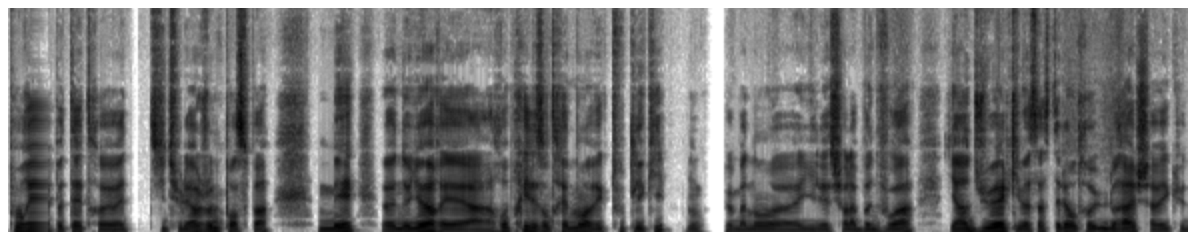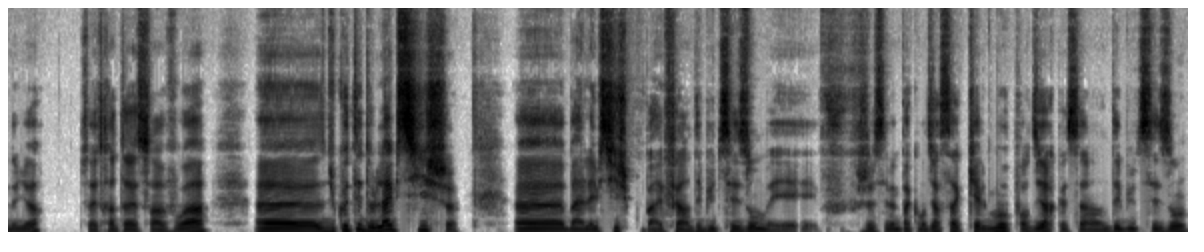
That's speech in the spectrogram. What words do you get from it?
pourrait peut-être euh, être titulaire, je ne pense pas. Mais Neuer a repris les entraînements avec toute l'équipe, donc maintenant il est sur la bonne voie. Il y a un duel qui va s'installer entre Ulreich avec Neuer, ça va être intéressant à voir. Euh, du côté de Leipzig, euh, bah, Leipzig bah, fait un début de saison, mais je ne sais même pas comment dire ça. Quel mot pour dire que c'est un début de saison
